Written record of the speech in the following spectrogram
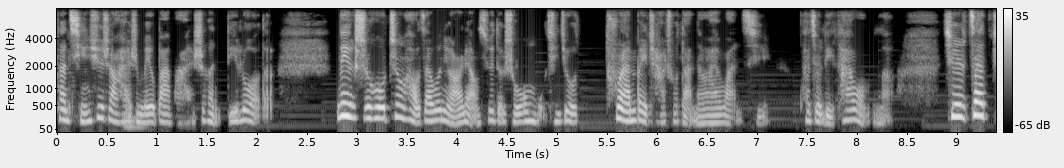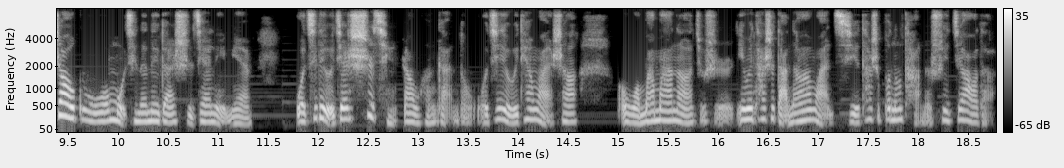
但情绪上还是没有办法，还是很低落的。那个时候正好在我女儿两岁的时候，我母亲就突然被查出胆囊癌晚期，她就离开我们了。其实，在照顾我母亲的那段时间里面。我记得有一件事情让我很感动。我记得有一天晚上，我妈妈呢，就是因为她是胆囊癌晚期，她是不能躺着睡觉的。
